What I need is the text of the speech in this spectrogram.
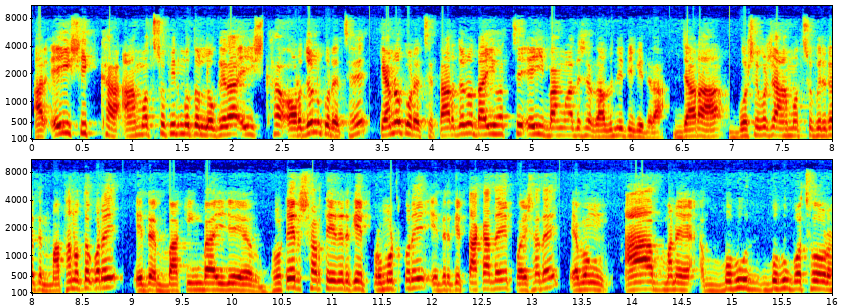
আর এই শিক্ষা আহমদ শফির মতো লোকেরা এই শিক্ষা অর্জন করেছে, কেন করেছে? তার জন্য দায়ী হচ্ছে এই বাংলাদেশের রাজনীতিবিদরা, যারা বসে বসে আহমদ শফির কাছে মাথা নত করে, এদের বা কিংবা এই যে ভোটের স্বার্থে এদেরকে প্রমোট করে, এদেরকে টাকা দেয়, পয়সা দেয় এবং আ মানে বহু বহু বছর,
